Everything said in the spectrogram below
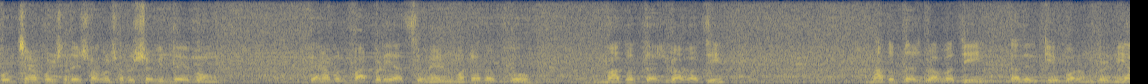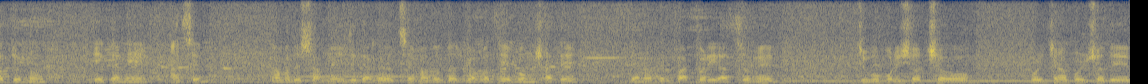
পরিচালনা পরিষদের সকল সদস্যবৃন্দ এবং বেনাবল পাটবাড়ি আশ্রমের মঠাধ্যক্ষ মাধব দাস বাবাজি মাধব দাস বাবাজি তাদেরকে বরণ করে নেওয়ার জন্য এখানে আছেন। আমাদের সামনে যে দেখা যাচ্ছে মাধব দাস বাবাজি এবং সাথে বেনাপোল পাটবাড়ি আশ্রমের যুব পরিষদ সহ পরিচালনা পরিষদের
